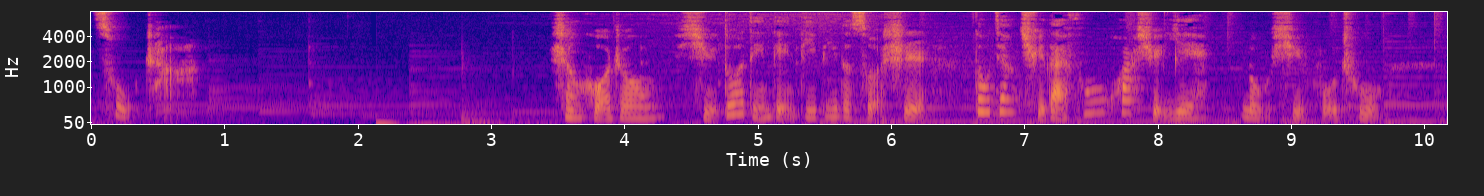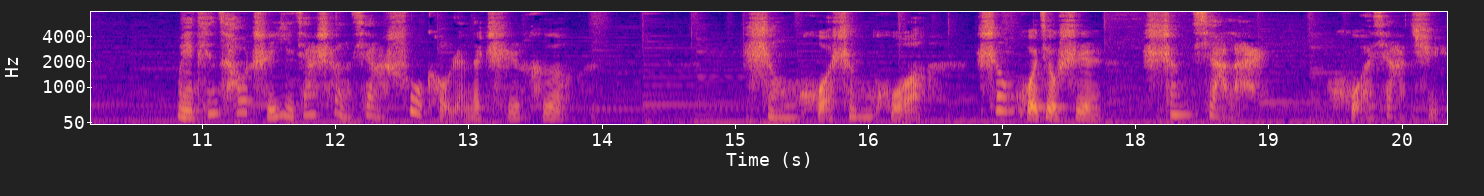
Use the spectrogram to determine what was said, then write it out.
醋茶。”生活中许多点点滴滴的琐事，都将取代风花雪月陆续浮出。每天操持一家上下数口人的吃喝。生活，生活，生活就是生下来，活下去。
